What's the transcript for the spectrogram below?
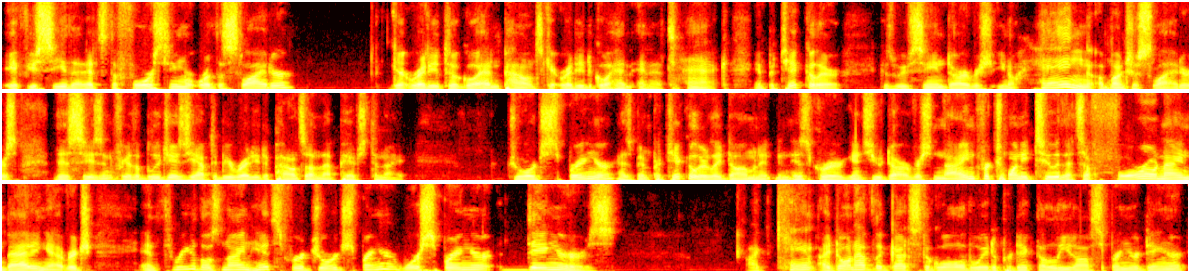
If you see that it's the four seamer or the slider, get ready to go ahead and pounce. Get ready to go ahead and attack. In particular, because we've seen Darvish, you know, hang a bunch of sliders this season. For the Blue Jays, you have to be ready to pounce on that pitch tonight. George Springer has been particularly dominant in his career against Yu Darvish. Nine for 22. That's a 409 batting average. And three of those nine hits for George Springer were Springer dingers. I can't, I don't have the guts to go all the way to predict a leadoff Springer dinger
